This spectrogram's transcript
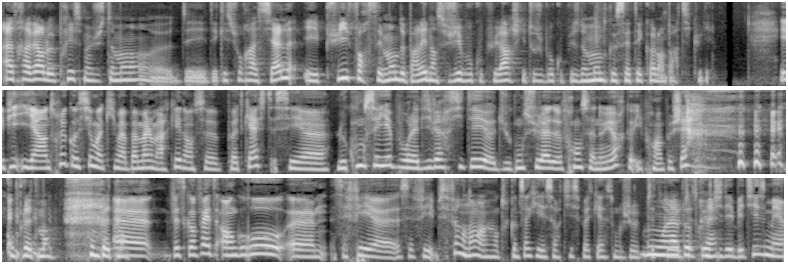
à travers le prisme justement euh, des, des questions raciales et puis forcément de parler d'un sujet beaucoup plus large qui touche beaucoup plus de monde que cette école en particulier. Et puis il y a un truc aussi moi qui m'a pas mal marqué dans ce podcast, c'est euh, le conseiller pour la diversité euh, du consulat de France à New York. Il prend un peu cher. Complètement, complètement. Euh, parce qu'en fait, en gros, euh, ça fait ça fait ça fait un an, hein, un truc comme ça qu'il est sorti ce podcast. Donc je peut-être Ouais, que, je dis des bêtises, mais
